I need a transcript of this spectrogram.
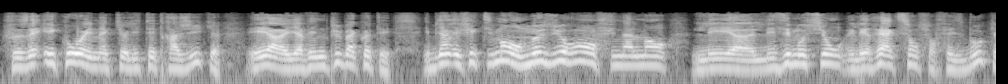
faisaient écho à une actualité tragique et euh, il y avait une pub à côté. Eh bien, effectivement, en mesurant finalement les, les émotions et les réactions sur Facebook,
